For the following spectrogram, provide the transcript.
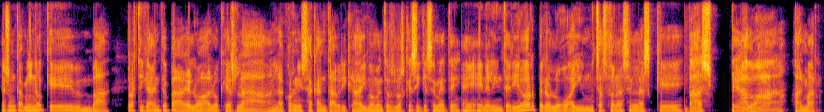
Es un camino que va prácticamente paralelo a lo que es la, cornisa cantábrica. Hay momentos en los que sí que se mete eh, en el interior, pero luego hay muchas zonas en las que vas pegado al mar.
